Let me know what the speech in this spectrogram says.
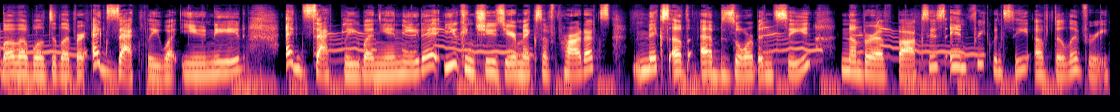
Lola will deliver exactly what you need, exactly when you need it. You can choose your mix of products, mix of absorbency, number of boxes, and frequency of delivery.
